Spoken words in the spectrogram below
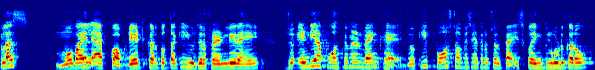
प्लस मोबाइल ऐप को अपडेट कर दो ताकि यूज़र फ्रेंडली रहे। जो इंडिया पोस्ट पेमेंट बैंक है, जो कि पोस्ट ऑफ़िस के थ्रू चलता है, इसको इंक्लूड करो।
